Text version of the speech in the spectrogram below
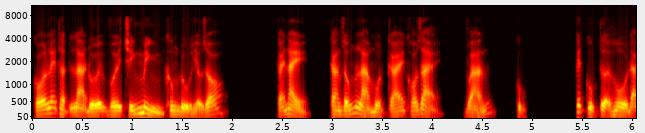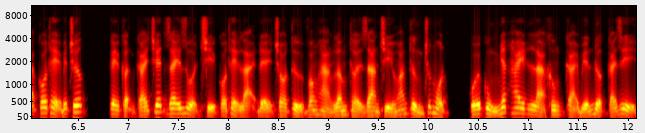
có lẽ thật là đối với chính mình không đủ hiểu rõ. Cái này càng giống là một cái khó giải, ván, cục. Kết cục tựa hồ đã có thể biết trước, kề cận cái chết dây ruột chỉ có thể lại để cho tử vong hàng lâm thời gian trì hoãn từng chút một, cuối cùng nhất hay là không cải biến được cái gì,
